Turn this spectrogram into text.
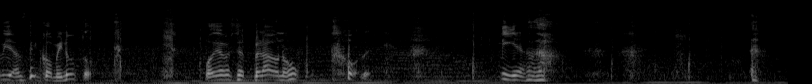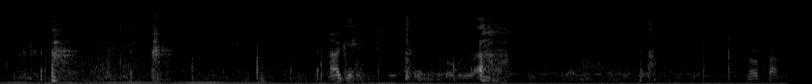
Que en cinco minutos. Podía haberse esperado, ¿no? Joder. Mierda. Aquí. No obstante,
